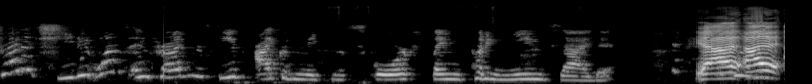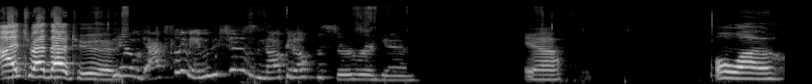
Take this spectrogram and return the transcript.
tried to cheat it once and tried to see if I could make the score by putting me inside it. Yeah, I, I, I tried that too. Dude, actually, maybe we should just knock it off the server again. Yeah. Oh wow.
